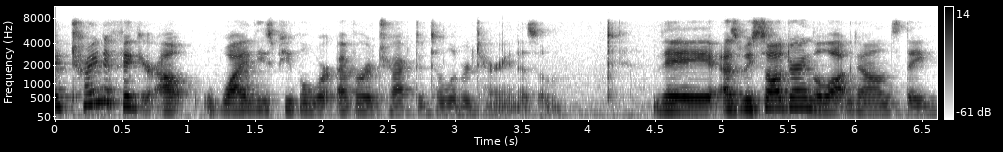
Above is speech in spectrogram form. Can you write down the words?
I'm trying to figure out why these people were ever attracted to libertarianism. They, as we saw during the lockdowns, they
